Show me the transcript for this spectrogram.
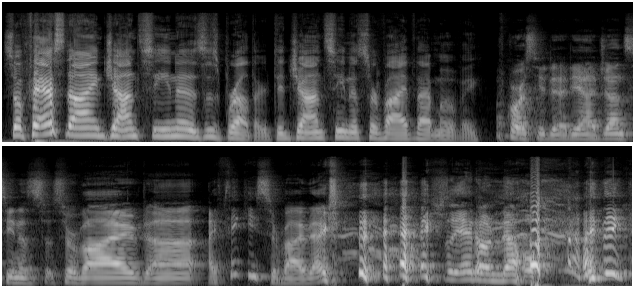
So Fast Nine, John Cena is his brother. Did John Cena survive that movie? Of course he did. Yeah, John Cena survived. Uh, I think he survived. Actually, actually, I don't know. I think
